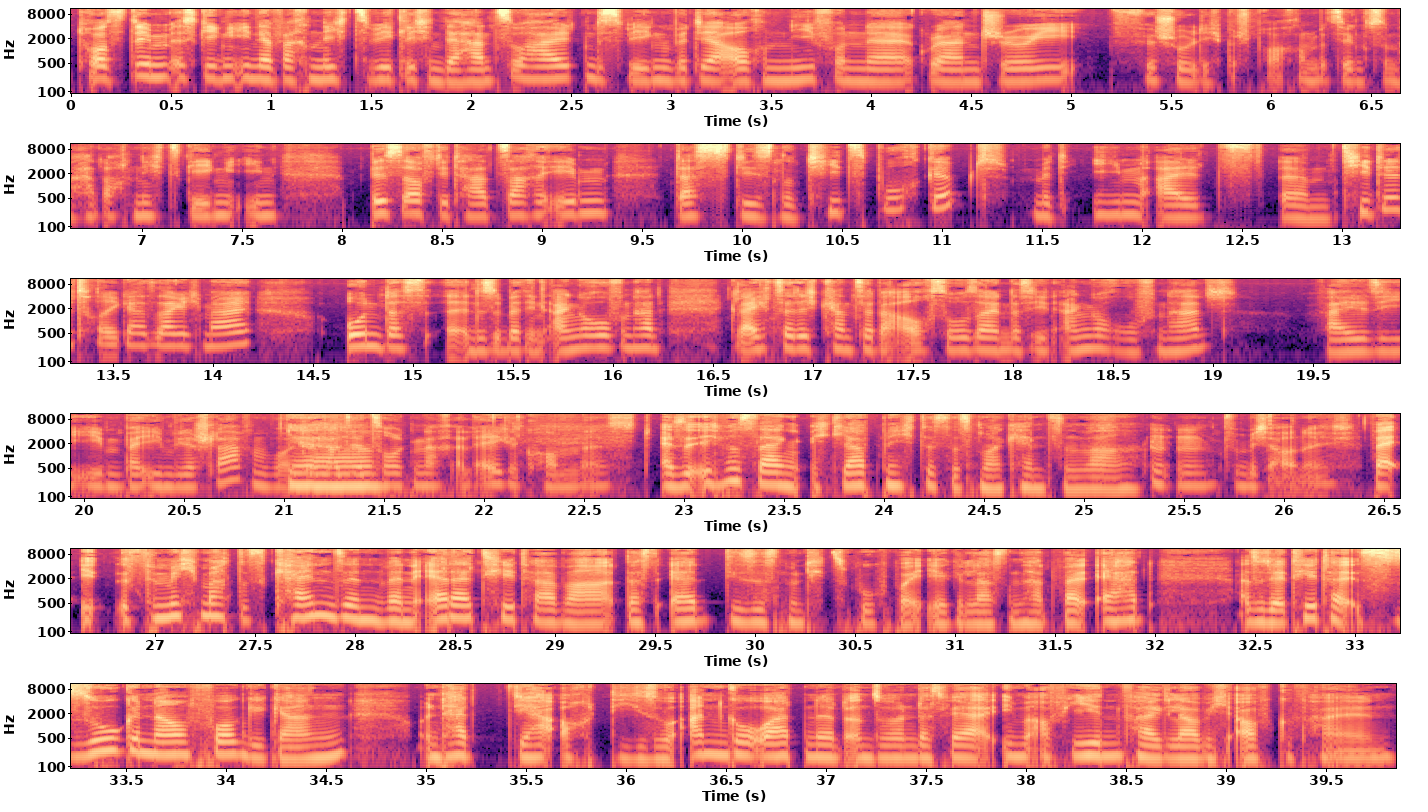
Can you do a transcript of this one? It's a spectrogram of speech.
Trotzdem ist gegen ihn einfach nichts wirklich in der Hand zu halten, deswegen wird er auch nie von der Grand Jury für schuldig besprochen, beziehungsweise hat auch nichts gegen ihn, bis auf die Tatsache eben, dass es dieses Notizbuch gibt, mit ihm als ähm, Titelträger, sage ich mal, und dass Elisabeth ihn angerufen hat. Gleichzeitig kann es aber auch so sein, dass sie ihn angerufen hat, weil sie eben bei ihm wieder schlafen wollte, Ja. weil sie zurück nach L.A. gekommen ist. Also ich muss sagen, ich glaube nicht, dass das Mark Hansen war. Mm-mm, für mich auch nicht. Weil i- für mich macht es keinen Sinn, wenn er der Täter war, dass er dieses Notizbuch bei ihr gelassen hat, weil er hat, also der Täter ist so genau vorgegangen und hat ja auch die so angeordnet und so und das wäre ihm auf jeden Fall, glaube ich, aufgefallen.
